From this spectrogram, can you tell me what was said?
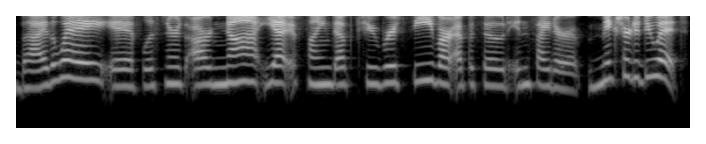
By the way, if listeners are not yet signed up to receive our episode insider, make sure to do it.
